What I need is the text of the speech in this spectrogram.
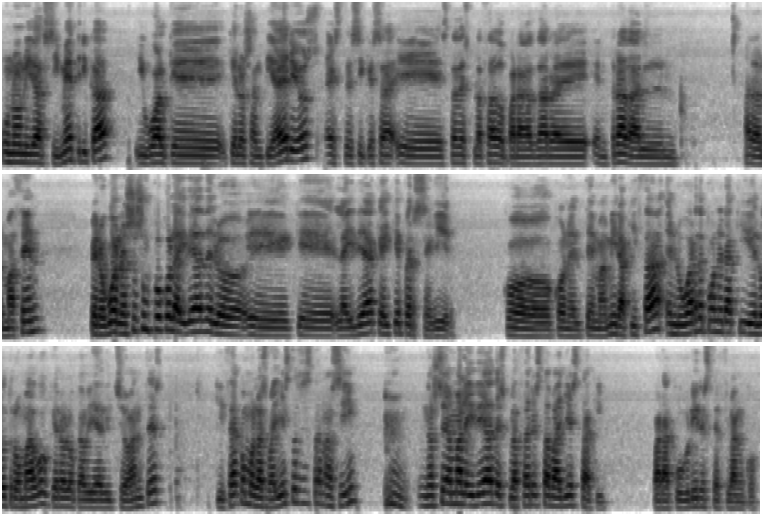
una unidad simétrica, igual que, los antiaéreos. Este sí que eh, está desplazado para dar eh, entrada al, almacén. Pero bueno, eso es un poco la idea de lo eh, que la idea que hay que perseguir con, el tema. Mira, quizá en lugar de poner aquí el otro mago, que era lo que había dicho antes, quizá como las ballestas están así, no sea mala idea desplazar esta ballesta aquí para cubrir este flanco,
